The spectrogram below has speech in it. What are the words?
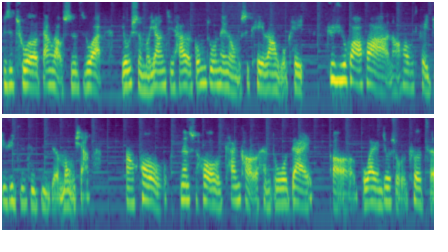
就是除了当老师之外。有什么样其他的工作内容是可以让我可以继续画画，然后可以继续支持自己的梦想。然后那时候参考了很多在呃国外研究所的课程，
